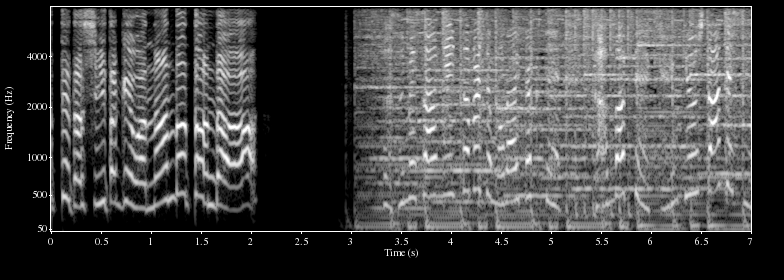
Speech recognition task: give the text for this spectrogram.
今まで食ってたしいたけは何だったんだ？娘さんに食べてもらいたくて頑張って研究したんですよ。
